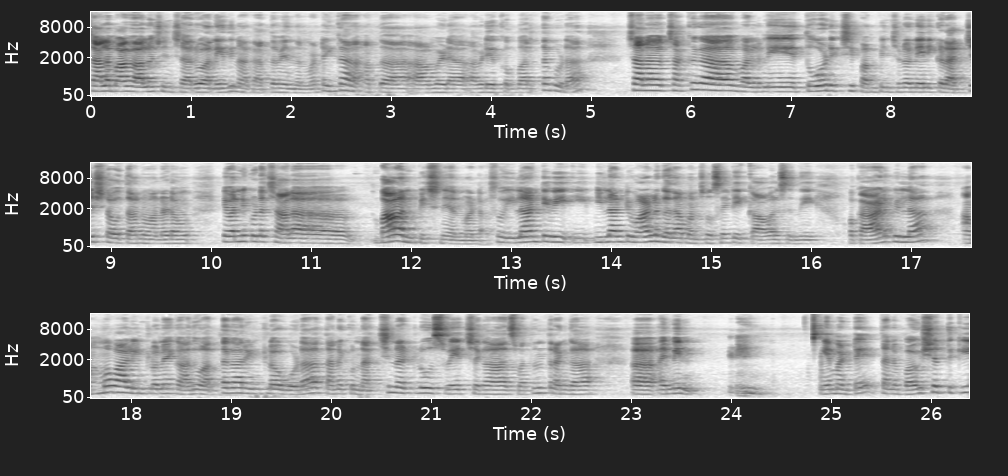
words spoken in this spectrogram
చాలా బాగా ఆలోచించారు అనేది నాకు అర్థమైందనమాట ఇంకా ఆవిడ ఆవిడ యొక్క భర్త కూడా చాలా చక్కగా వాళ్ళని తోడిచ్చి పంపించడం నేను ఇక్కడ అడ్జస్ట్ అవుతాను అనడం ఇవన్నీ కూడా చాలా బాగా అనిపించినాయి అనమాట సో ఇలాంటివి ఇలాంటి వాళ్ళు కదా మన సొసైటీకి కావాల్సింది. ఒక ఆడపిల్ల అమ్మ వాళ్ళ ఇంట్లోనే కాదు అత్తగారి ఇంట్లో కూడా తనకు నచ్చినట్లు స్వేచ్ఛగా స్వతంత్రంగా ఐ మీన్ ఏమంటే తన భవిష్యత్తుకి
